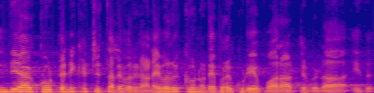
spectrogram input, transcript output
இந்தியா கூட்டணி கட்சி தலைவர்கள் அனைவருக்கும் நடைபெறக்கூடிய பாராட்டு விழா இது.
